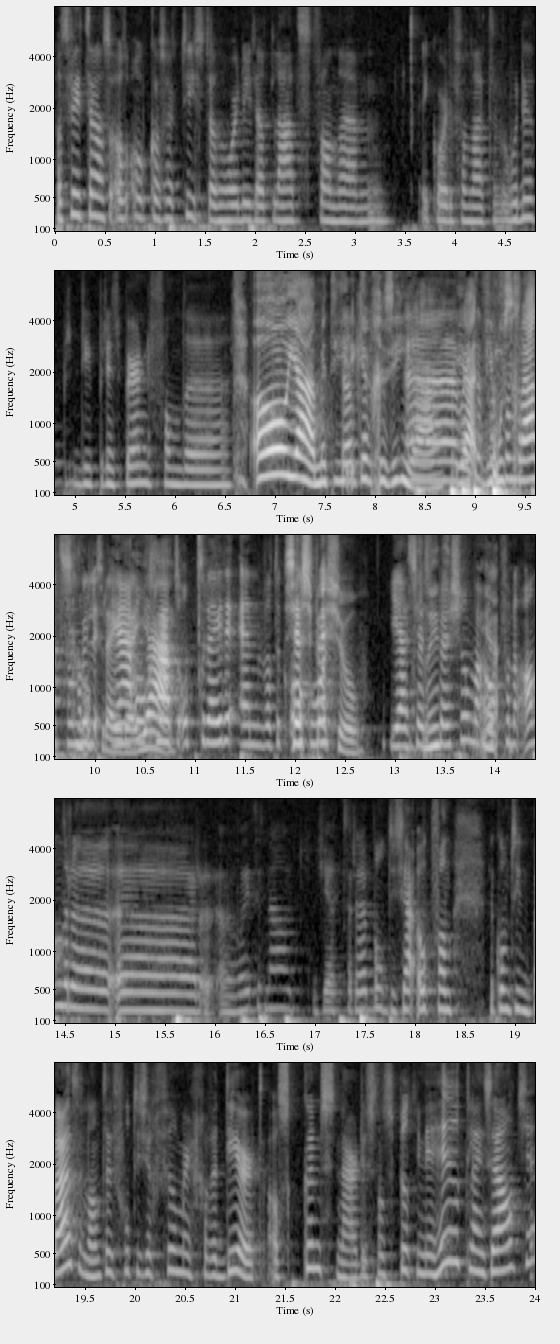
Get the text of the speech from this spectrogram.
Wat vind je trouwens als, ook als artiest? Dan hoorde je dat laatst van... ehm, ik hoorde van laten, hoorde die Prins Bernhard van de... Oh ja, met die, Dat- ik heb gezien, ja. eh, ja die van- moest gratis van gaan optreden. Ja, Ja, gratis optreden. En wat ik Zes special. Ja, zes special, maar Ja. ook van een andere, eh, hoe heet het nou, Jet Rebel, die zei ook van, dan komt hij in het buitenland en voelt hij zich veel meer gewaardeerd als kunstenaar. Dus dan speelt hij in een heel klein zaaltje,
